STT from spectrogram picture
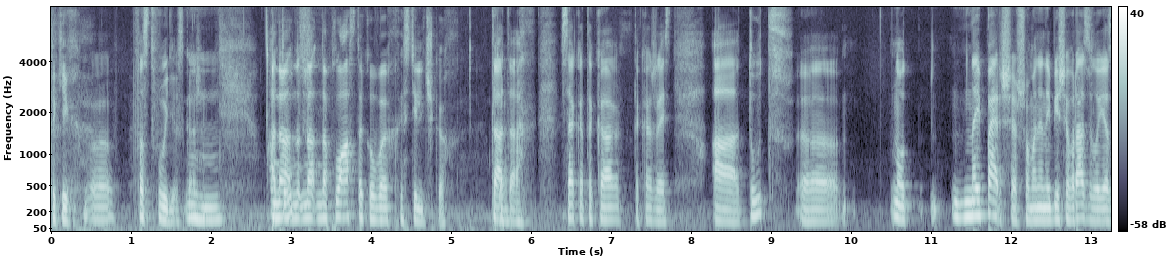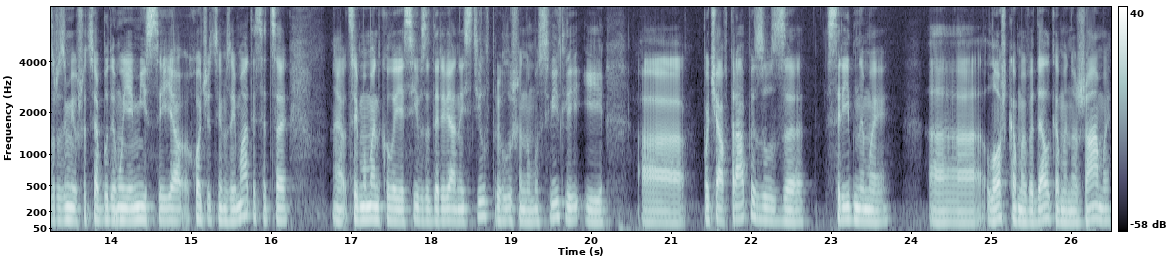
таких е, фастфудів, скажімо. А на, тут- на, на пластикових стільчиках. Та-та. Всяка така, така жесть. А тут, е, ну, найперше, що мене найбільше вразило, я зрозумів, що це буде моє місце, і я хочу цим займатися. Це цей момент, коли я сів за дерев'яний стіл в приглушеному світлі і е, почав трапезу з срібними. е, Ложками, виделками, ножами,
